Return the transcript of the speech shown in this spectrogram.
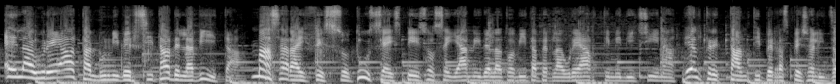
È laureata all'Università della Vita. Ma sarai fesso tu se hai speso sei anni della tua vita per laurearti in medicina e altrettanti per la specializzazione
